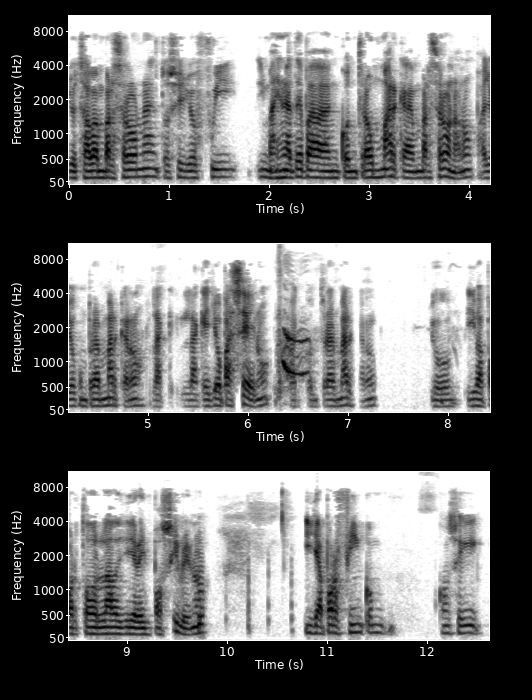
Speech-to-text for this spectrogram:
yo estaba en Barcelona, entonces yo fui, imagínate, para encontrar un marca en Barcelona, ¿no? Para yo comprar marca, ¿no? La, que- la que yo pasé, ¿no? Para encontrar marca, ¿no? Yo iba por todos lados y era imposible, ¿no? y ya por fin con- conseguí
